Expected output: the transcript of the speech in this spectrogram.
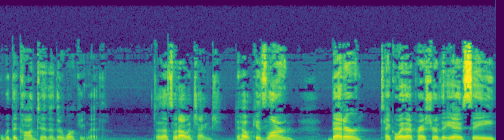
with the content that they're working with. So that's what I would change to help kids learn better, take away that pressure of the EOC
